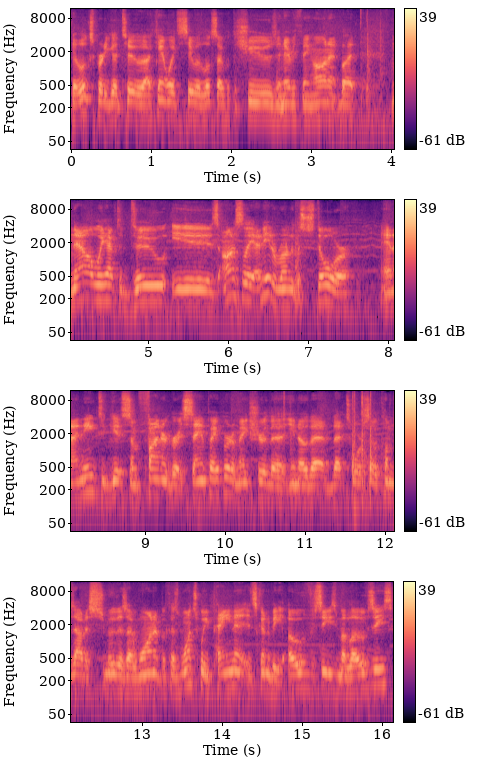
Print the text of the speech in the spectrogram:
it looks pretty good too. I can't wait to see what it looks like with the shoes and everything on it. But now what we have to do is, honestly, I need to run to the store and I need to get some finer grit sandpaper to make sure that, you know, that, that torso comes out as smooth as I want it because once we paint it, it's going to be ovesies malovesies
